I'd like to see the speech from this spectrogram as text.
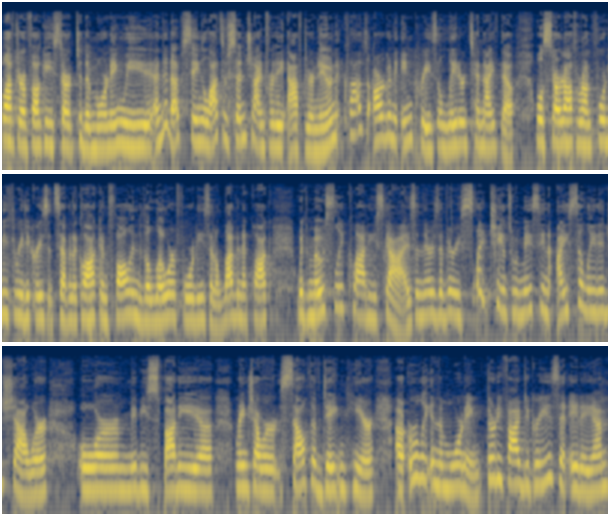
Well, after a foggy start to the morning, we ended up seeing lots of sunshine for the afternoon. Clouds are going to increase later tonight, though. We'll start off around 43 degrees at 7 o'clock and fall into the lower 40s at 11 o'clock with mostly cloudy skies. And there's a very slight chance we may see an isolated shower or maybe spotty uh, rain shower south of Dayton here uh, early in the morning. 35 degrees at 8 a.m.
